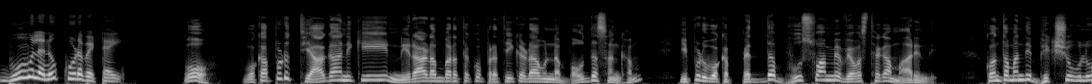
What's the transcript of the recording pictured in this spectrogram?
భూములను కూడబెట్టాయి. ఓ ఒకప్పుడు త్యాగానికి నిరాడంబరతకు ప్రతీకగా ఉన్న బౌద్ధ సంఘం ఇప్పుడు ఒక పెద్ద భూస్వామ్య వ్యవస్థగా మారింది. కొంతమంది భిక్షువులు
